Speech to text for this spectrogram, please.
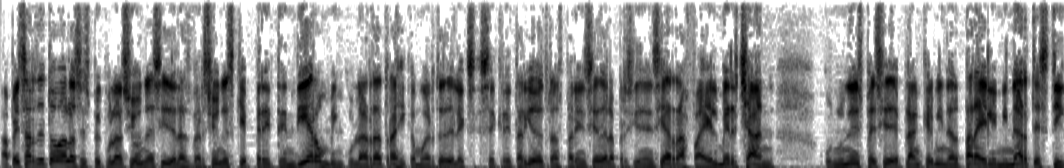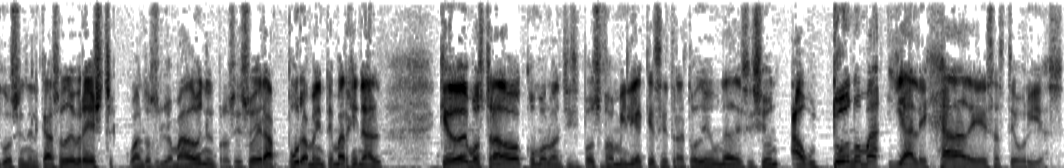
A pesar de todas las especulaciones y de las versiones que pretendieron vincular la trágica muerte del ex secretario de Transparencia de la Presidencia, Rafael Merchán, con una especie de plan criminal para eliminar testigos en el caso de Brecht, cuando su llamado en el proceso era puramente marginal, quedó demostrado, como lo anticipó su familia, que se trató de una decisión autónoma y alejada de esas teorías.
